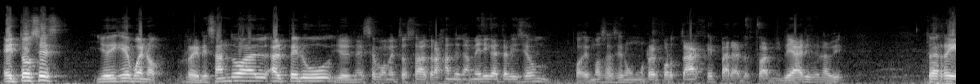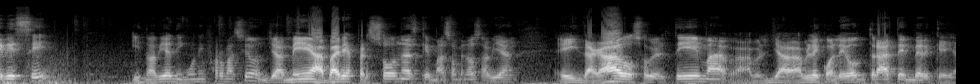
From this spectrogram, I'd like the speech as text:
Entonces, yo dije, bueno, regresando al, al Perú, yo en ese momento estaba trabajando en América Televisión, podemos hacer un reportaje para los familiares de la Entonces regresé y no había ninguna información. Llamé a varias personas que más o menos habían eh, indagado sobre el tema. Ya hablé con León Trattenberg, que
